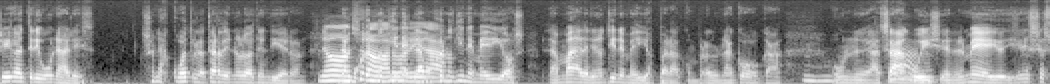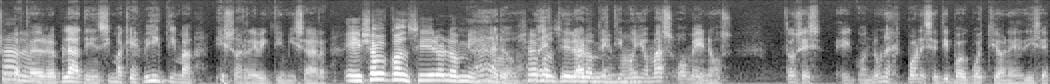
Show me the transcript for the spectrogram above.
llega a tribunales, son las 4 de la tarde y no lo atendieron. No, la, mujer no tiene, la mujer no tiene medios, la madre no tiene medios para comprarle una coca, un sándwich en el medio. Dice, ese es un gastadero de plata y encima que es víctima, eso es revictimizar. Eh, yo considero lo mismo. Claro, yo considero dar un testimonio más o menos. Entonces, eh, cuando uno expone ese tipo de cuestiones, dice,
